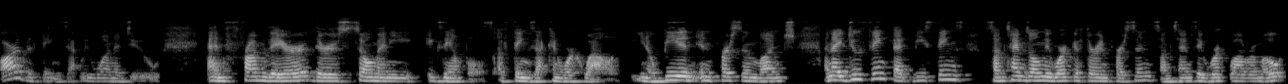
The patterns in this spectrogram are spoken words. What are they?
are the things that we want to do? And from there, there's so many examples of things that can work well. You know, be an in-person lunch. And I do think that these things sometimes only work if they're in person. Sometimes they work well remote.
